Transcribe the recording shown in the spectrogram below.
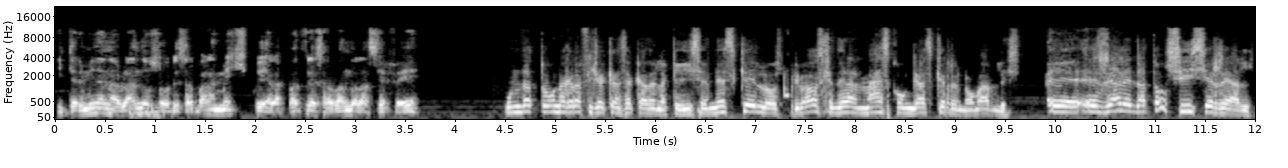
y terminan hablando sobre salvar a México y a la patria salvando a la CFE un dato, una gráfica que han sacado en la que dicen es que los privados generan más con gas que renovables. Eh, ¿Es real el dato? Sí, sí es real.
